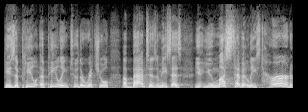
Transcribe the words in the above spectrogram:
he's appeal, appealing to the ritual of baptism. He says, you, you must have at least heard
